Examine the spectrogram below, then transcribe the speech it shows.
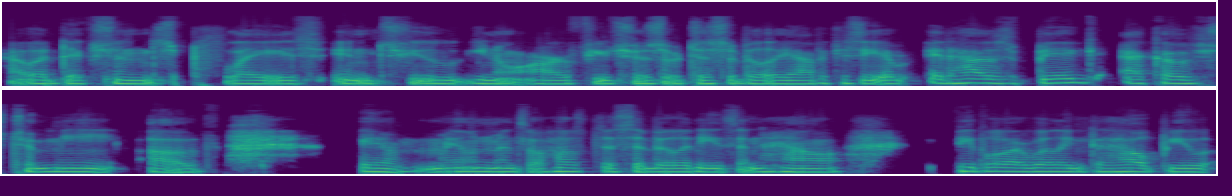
how addictions plays into you know our futures of disability advocacy. It, it has big echoes to me of you know, my own mental health disabilities and how people are willing to help you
